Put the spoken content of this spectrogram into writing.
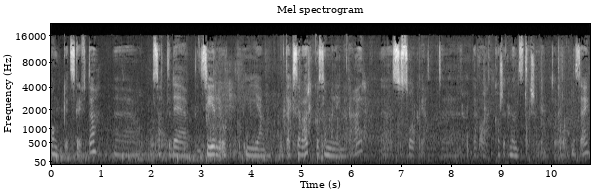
bankutskrifter eh, og sette det sirlig opp i eh, et Excel-ark og sammenligne det her, så så vi at det var kanskje et mønster som begynte å åpne seg.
